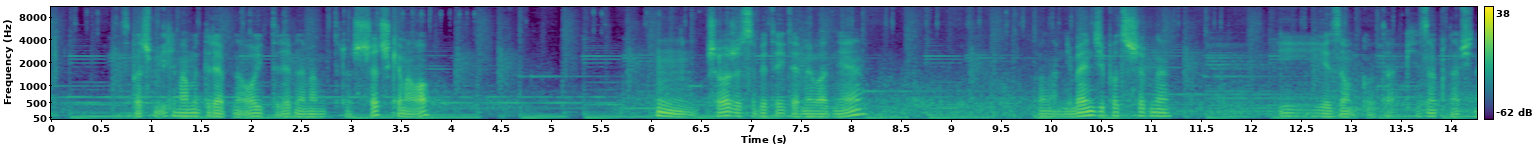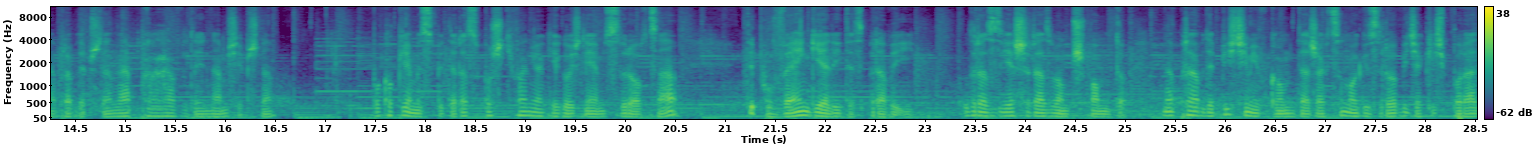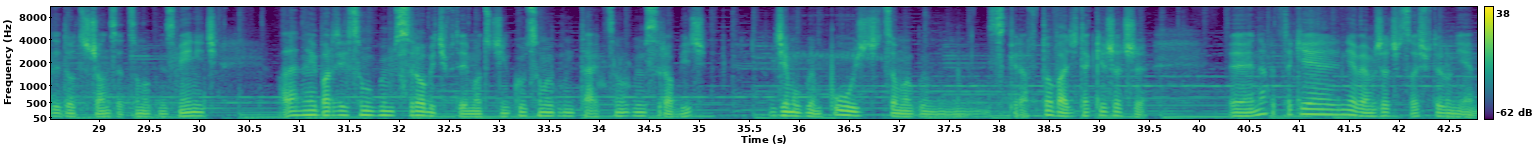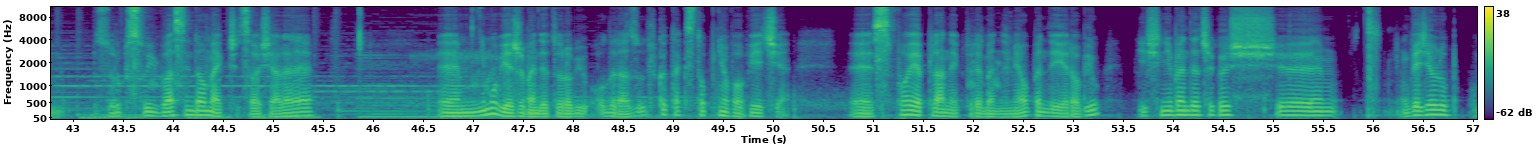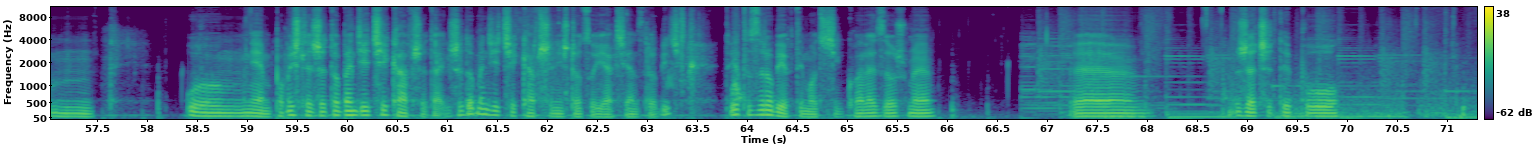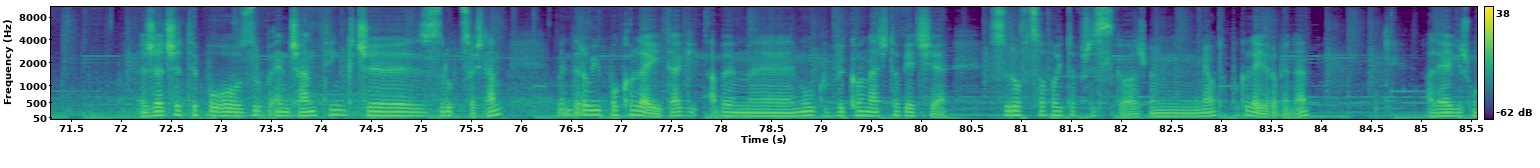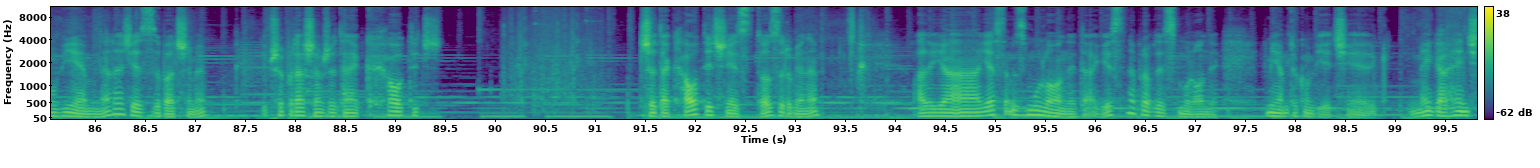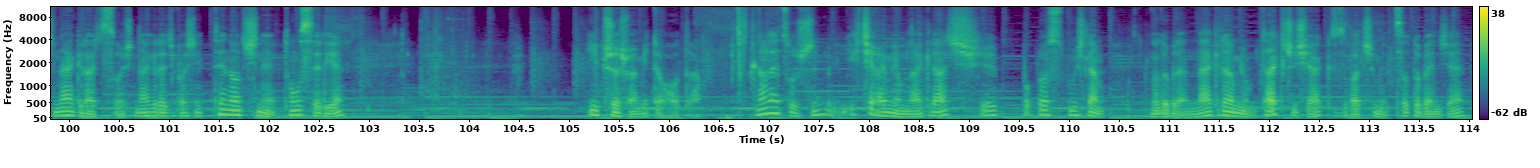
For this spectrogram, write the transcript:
Zobaczmy ile mamy drewna. Oj, drewna mamy troszeczkę mało. Hmm, przełożę sobie te itemy ładnie. To nam nie będzie potrzebne. I jedzonko, tak. Jedzonko nam się naprawdę przyda. Naprawdę nam się przyda. Pokopiemy sobie teraz w poszukiwaniu jakiegoś, nie wiem, surowca. Typu węgiel i te sprawy i od razu jeszcze raz wam przypomnę to. Naprawdę piszcie mi w komentarzach, co mogę zrobić, jakieś porady dotyczące, co mógłbym zmienić. Ale najbardziej co mógłbym zrobić w tym odcinku, co mógłbym tak, co mógłbym zrobić, gdzie mógłbym pójść, co mógłbym skraftować, takie rzeczy. Yy, nawet takie, nie wiem, rzeczy coś w stylu, nie wiem, zrób swój własny domek czy coś, ale Em, Nie mówię, że będę to robił od razu, tylko tak stopniowo, wiecie. E, Swoje plany, które będę miał, będę je robił. Jeśli nie będę czegoś em, wiedział lub mm, nie wiem, pomyślę, że to będzie ciekawsze, tak, że to będzie ciekawsze niż to, co ja chciałem zrobić, to ja to zrobię w tym odcinku, ale załóżmy em, rzeczy typu rzeczy typu zrób enchanting, czy zrób coś tam, będę robił po kolei, tak? Abym e, mógł wykonać to, wiecie, surowcowo i to wszystko, żebym miał to po kolei robione. Ale jak już mówiłem, na razie zobaczymy. I przepraszam, że tak chaotycz... że tak chaotycznie jest to zrobione. Ale ja jestem zmulony, tak, jestem naprawdę zmulony. Miałem taką, wiecie, mega chęć nagrać coś, nagrać właśnie ten odcinek, tą serię. I przeszła mi to ochota. No ale cóż, nie chciałem ją nagrać, e, po prostu myślałem, no dobra, nagram ją tak czy siak, zobaczymy co to będzie.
